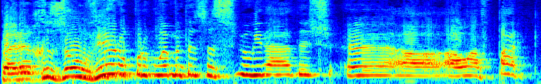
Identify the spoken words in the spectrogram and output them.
para resolver o problema das acessibilidades uh, ao, ao AVPark.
